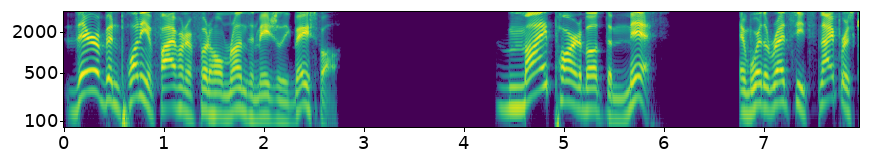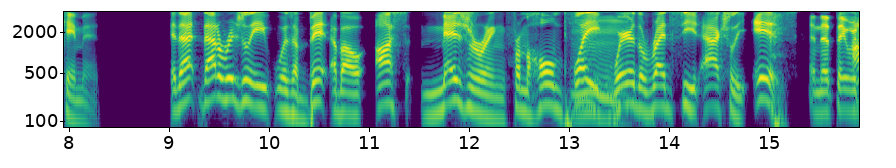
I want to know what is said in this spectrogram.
there have been plenty of 500 foot home runs in Major League Baseball my part about the myth and where the red seat snipers came in and that that originally was a bit about us measuring from home plate Hmm. where the red seat actually is And that they would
